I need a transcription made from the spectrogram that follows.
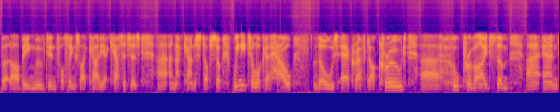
but are being moved in for things like cardiac catheters uh, and that kind of stuff. So we need to look at how those aircraft are crewed, uh, who provides them, uh, and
